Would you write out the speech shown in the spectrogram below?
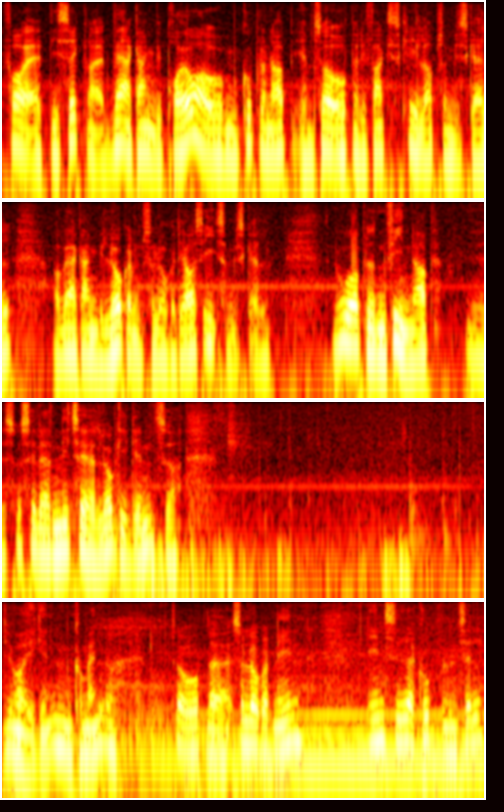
for at de sikrer, at hver gang vi prøver at åbne kublerne op, jamen så åbner de faktisk helt op, som de skal. Og hver gang vi lukker dem, så lukker de også i, som de skal. Så nu åbnede den fint op. Øh, så sætter jeg den lige til at lukke igen, så det var igen en kommando. Så, åbner, så lukker den ene, ene side af kuplen til,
